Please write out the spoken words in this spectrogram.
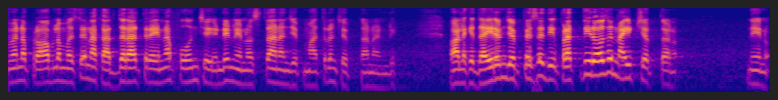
ఏమైనా ప్రాబ్లం వస్తే నాకు అర్ధరాత్రి అయినా ఫోన్ చేయండి. నేను వస్తానని చెప్పి మాత్రం చెప్తానండి. వాళ్ళకి ధైర్యం చెప్పేసి ప్రతిరోజు నైట్ చెప్తాను నేను.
